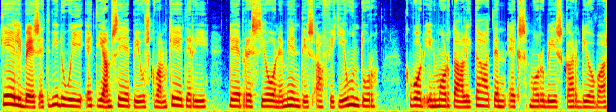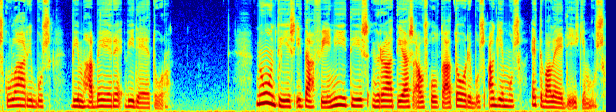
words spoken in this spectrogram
Celibes et vidui etiam sepius quam ceteri, depressione mentis afficiuntur, quod in mortalitatem ex morbis cardiovascularibus vim habere videtur. Nuuntis ita finitis gratias auscultatoribus agimus et valediikimus.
